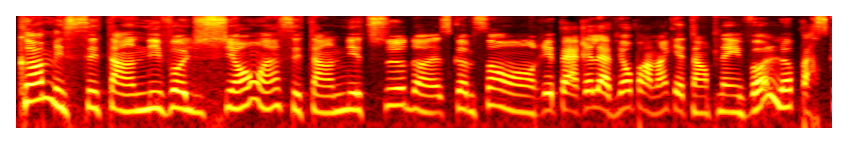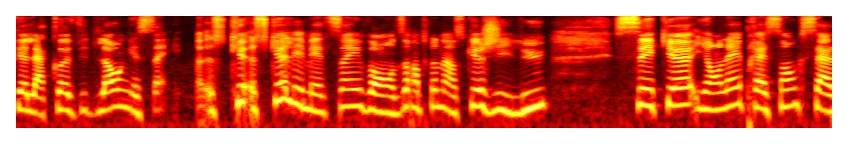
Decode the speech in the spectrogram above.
comme c'est en évolution, hein, c'est en étude, euh, c'est comme ça, on réparait l'avion pendant qu'il était en plein vol, là, parce que la COVID longue, ce que, ce que les médecins vont dire, en tout cas dans ce que j'ai lu, c'est qu'ils ont l'impression que ça,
